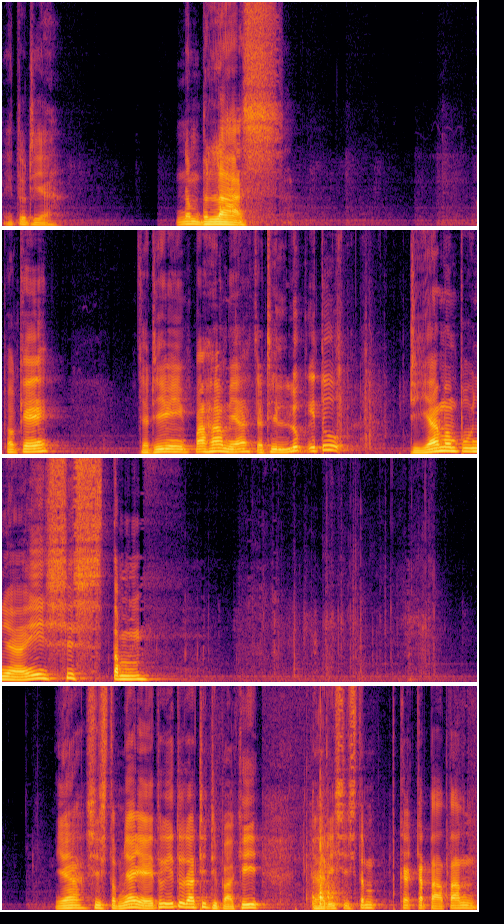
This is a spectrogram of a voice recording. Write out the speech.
itu dia. 16. Oke. Jadi paham ya. Jadi look itu dia mempunyai sistem ya, sistemnya yaitu itu tadi dibagi dari sistem keketatan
